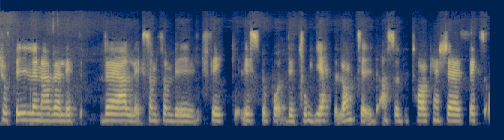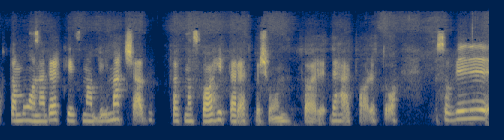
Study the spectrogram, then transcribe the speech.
profilerna väldigt väl liksom som vi fick listor på. Det tog jättelång tid. Alltså det tar kanske sex, åtta månader tills man blir matchad för att man ska hitta rätt person för det här paret då. Så vi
